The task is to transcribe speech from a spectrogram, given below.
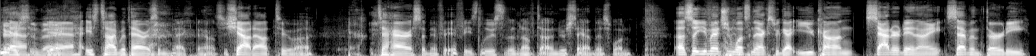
Harrison yeah, Beck. Yeah, he's tied with Harrison Beck now. So shout out to uh, to Harrison if if he's lucid enough to understand this one. Uh, so you mentioned what's next. We got UConn Saturday night, seven thirty.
